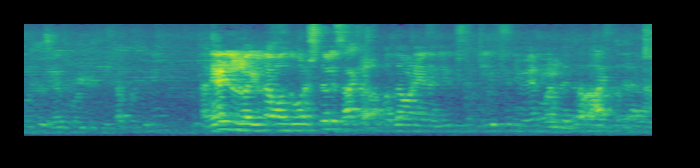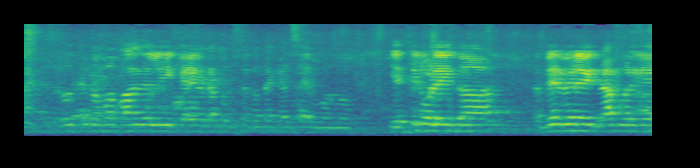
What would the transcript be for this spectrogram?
ಕೊಟ್ಟು ಹೇಳ್ಕೊಳ್ಲಿಕ್ಕೆ ಇಷ್ಟಪಡ್ತೀನಿ. ನಾನು ಹೇಳಿಲ್ಲ ಇಲ್ಲ ಒಂದು ವರ್ಷದಲ್ಲಿ ಸಾಕಷ್ಟು ಬದಲಾವಣೆಯನ್ನು ನಿರೀಕ್ಷೆ ನಿರೀಕ್ಷೆ ನೀವೇನ್ ಇದ್ರೆ ಅದು ಆಗ್ತದೆ. ಇವತ್ತು ನಮ್ಮ ಭಾಗದಲ್ಲಿ ಕೆರೆಗಟ್ಟ ತುಂಬಿಸ್ತಕ್ಕಂಥ ಕೆಲಸ ಇರ್ಬೋದು ಎತ್ತಿನೊಳೆಯಿಂದ ಬೇರೆ ಬೇರೆ ಗ್ರಾಮಗಳಿಗೆ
